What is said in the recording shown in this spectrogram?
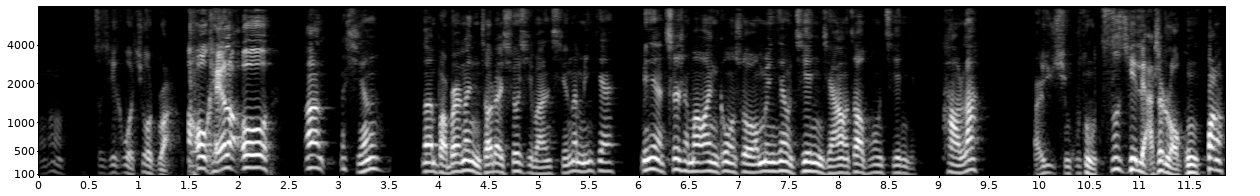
嗯，直接给我叫软了。OK 了哦啊，那行，那宝贝儿，那你早点休息吧。行，那明天明天吃什么？完你跟我说，我明天我接你去啊，我找我朋友接你去。好了。而欲擒故纵，直接俩字老公棒，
